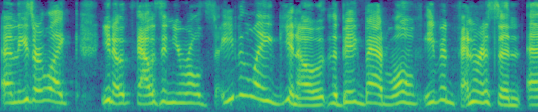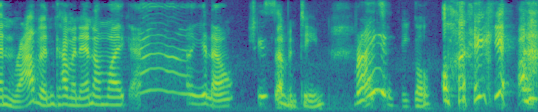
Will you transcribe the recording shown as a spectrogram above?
And these are like, you know, thousand year olds. Even like, you know, the big bad wolf, even Fenris and, and Robin coming in. I'm like, ah, you know, she's 17. Right? That's illegal. like, yeah.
